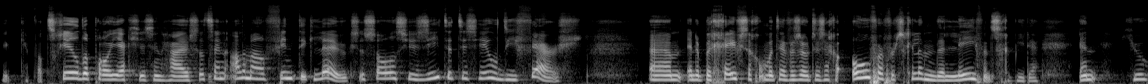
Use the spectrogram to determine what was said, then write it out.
ik heb wat schilderprojectjes in huis. Dat zijn allemaal, vind ik, leuk. Dus zoals je ziet, het is heel divers. Um, en het begeeft zich, om het even zo te zeggen, over verschillende levensgebieden. En je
